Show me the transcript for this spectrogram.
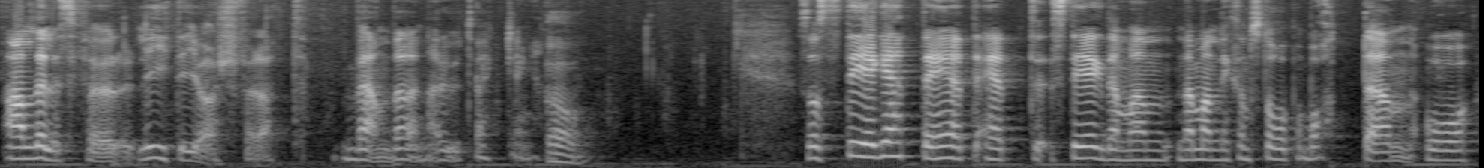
alldeles för lite görs för att vända den här utvecklingen. Ja. Så steg ett är ett, ett steg där man, där man liksom står på botten och,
